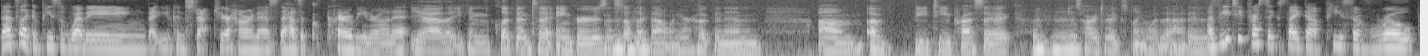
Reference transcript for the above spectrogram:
That's like a piece of webbing that you can strap to your harness that has a carabiner on it. Yeah, that you can clip into anchors and stuff like that when you're hooking in. Um, a VT Prusik, which is hard to explain what that is. A VT press is like a piece of rope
